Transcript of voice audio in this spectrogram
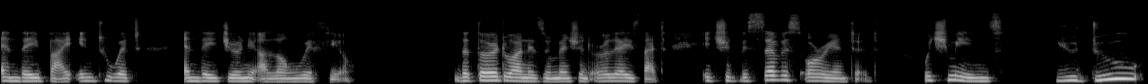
and they buy into it and they journey along with you. The third one, as we mentioned earlier, is that it should be service oriented, which means you do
